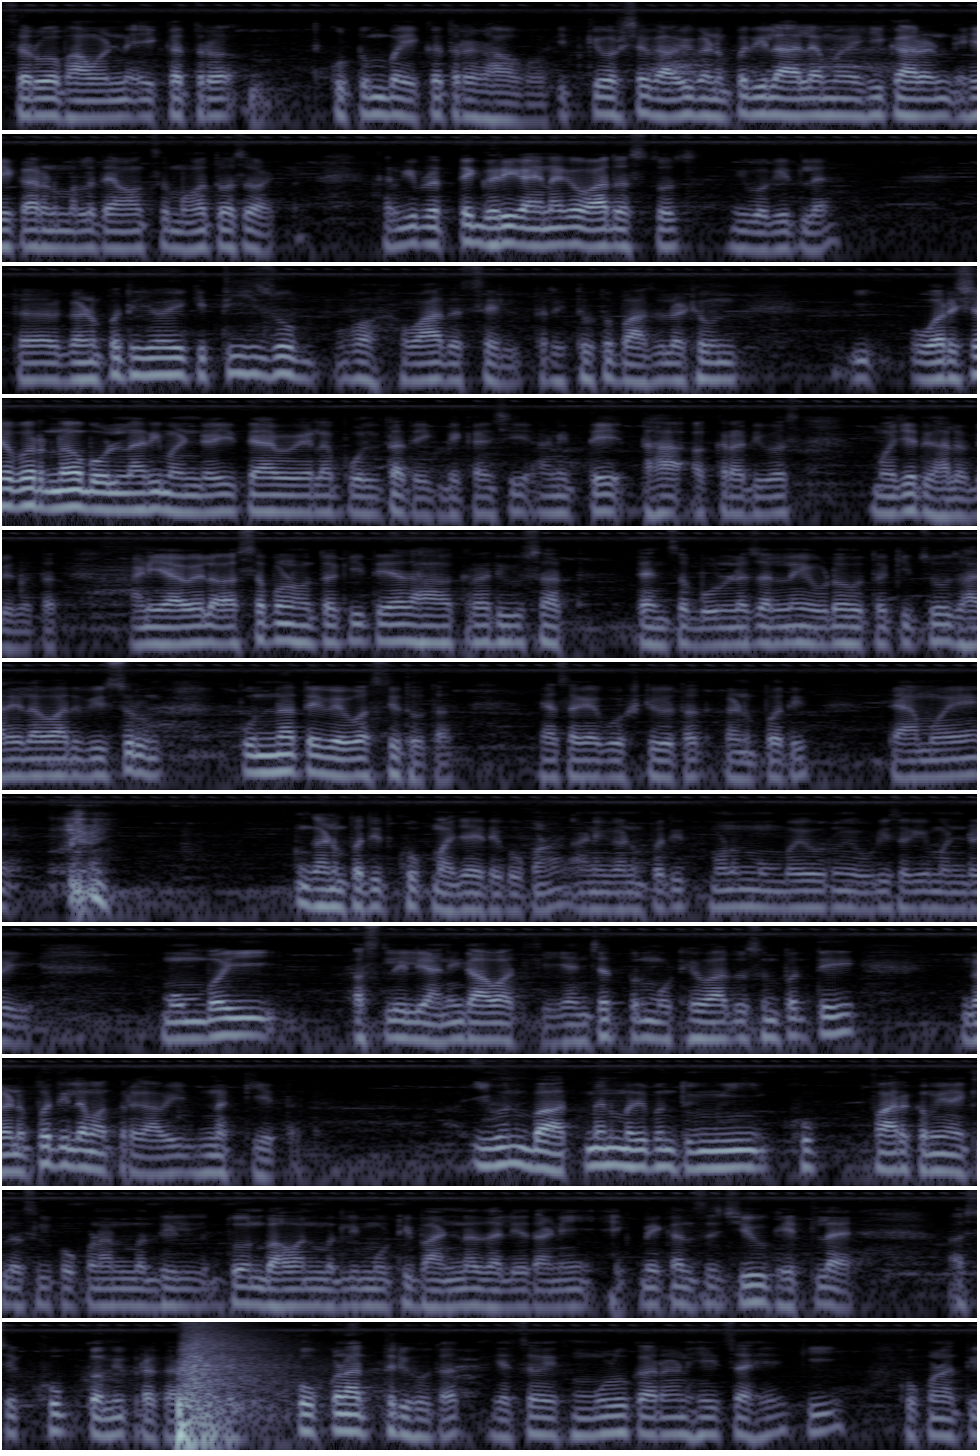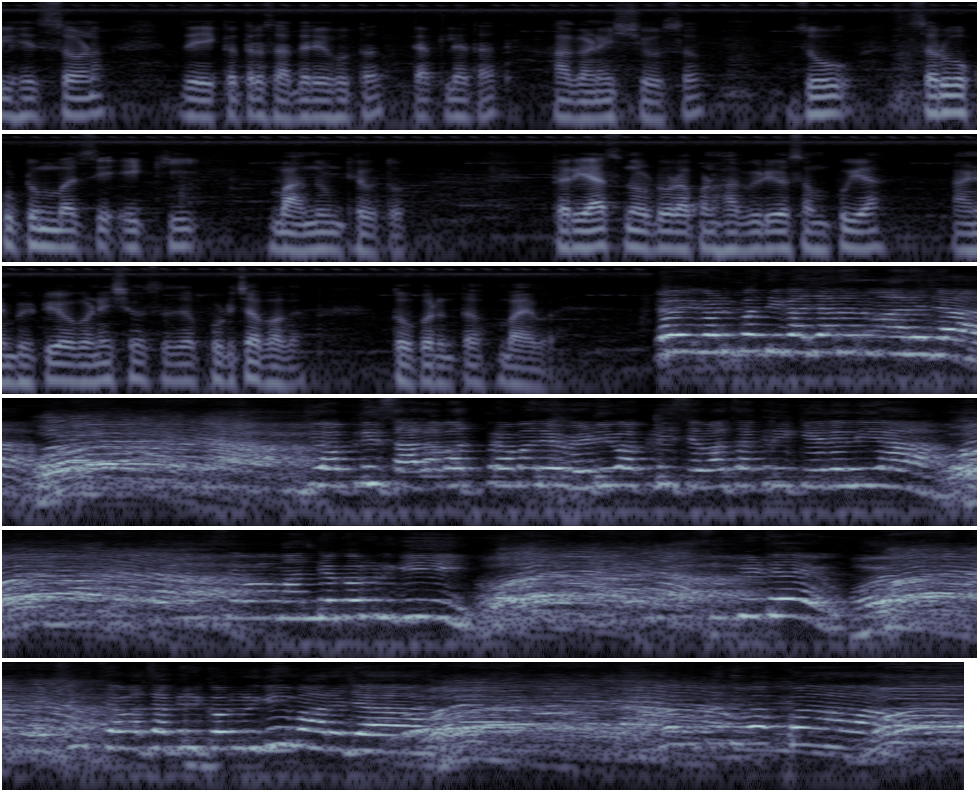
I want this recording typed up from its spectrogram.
सर्व भावंडं एकत्र कुटुंब एकत्र राहावं. इतके वर्ष गावी गणपतीला आल्यामुळे ही कारण हे कारण मला त्यामागचं महत्त्वाचं वाटतं. कारण की प्रत्येक घरी काही ना काही वाद असतोच मी बघितलं आहे तर गणपती जेव्हा कितीही जो वा वाद असेल तर इथं तो बाजूला ठेवून वर्षभर न बोलणारी मंडळी त्यावेळेला बोलतात एकमेकांशी आणि ते दहा अकरा दिवस मजेत घालवले जातात. आणि यावेळेला असं पण होतं की त्या दहा अकरा दिवसात त्यांचं बोलणं चालणं एवढं होतं की जो झालेला वाद विसरून पुन्हा ते व्यवस्थित होतात. या सगळ्या गोष्टी होतात गणपतीत. त्यामुळे गणपतीत खूप मजा येते कोकणात आणि गणपतीत म्हणून मुंबईवरून एवढी सगळी मंडळी मुंबई असलेली आणि गावातली यांच्यात पण मोठे वाद असून पण ते गणपतीला मात्र गावी नक्की येतात. इवन बातम्यांमध्ये पण तुम्ही खूप फार कमी ऐकलं असेल. कोकणांमधील दोन भावांमधली मोठी भांडणं झाली आहेत आणि एकमेकांचा जीव घेतला आहे असे खूप कमी प्रकार आहेत. कोकणात तरी होतात. याचं एक मूळ कारण हेच आहे की कोकणातील हे सण जे एकत्र साजरे होतात त्यातल्या त्यात हा गणेशोत्सव जो सर्व कुटुंबाचे एकी बांधून ठेवतो. तर याच नोटवर आपण हा व्हिडिओ संपूया आणि भेटूया गणेशोत्सवाच्या पुढच्या भागात. तोपर्यंत बाय बाय. जय गणपती गजानन महाराजा. जी आपली सालाबाद प्रमाणे वेडी वाकडी सेवा चाकरी केलेली या. सेवा मान्य करून घी. सुखी ठेव. सेवा चाकरी करून घी महाराजा. गणपती बाप्पा.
